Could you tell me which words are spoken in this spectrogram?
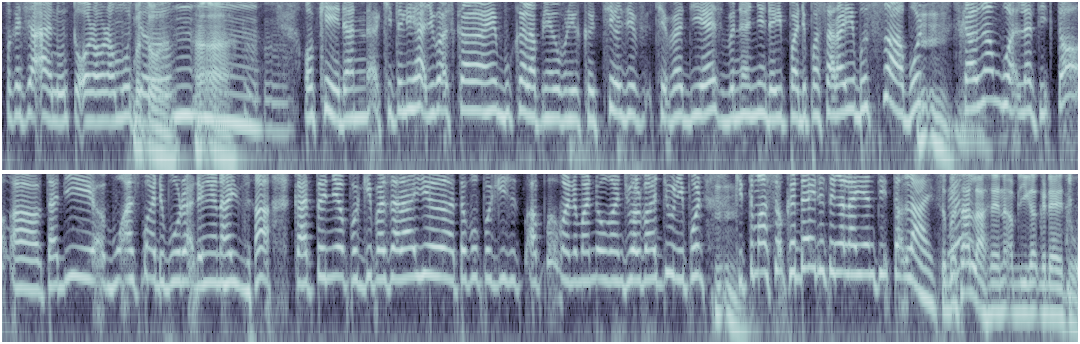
pekerjaan untuk orang-orang muda. Betul ha, ha. Okey dan kita lihat juga sekarang eh bukanlah peniaga-peniaga kecil je Cik Fadi eh sebenarnya daripada pasar raya besar pun Mm-mm. sekarang buat live TikTok uh, tadi Muaz pun ada borak dengan Haiza katanya pergi pasar raya ataupun pergi apa mana-mana orang jual baju ni pun Mm-mm. kita masuk kedai dia tengah layan TikTok live Sebab ya? salah saya nak beli kat kedai tu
